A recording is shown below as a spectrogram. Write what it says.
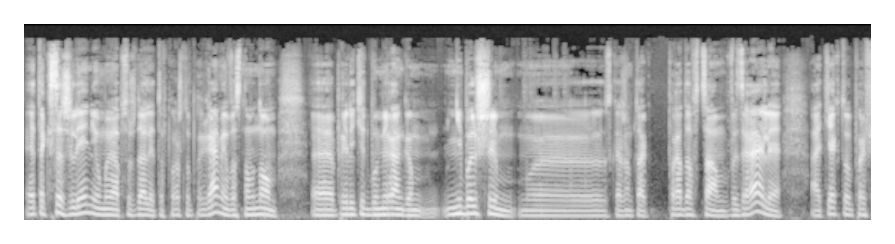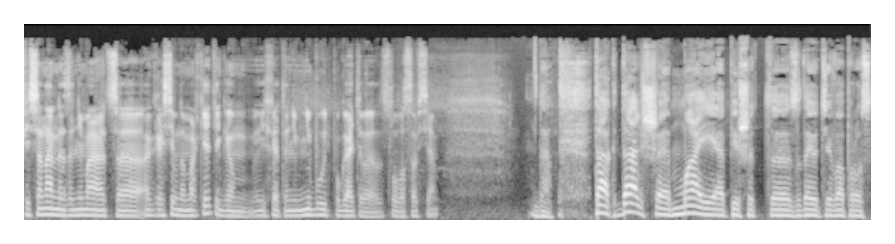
это, к сожалению, мы обсуждали это в прошлой программе, в основном э, прилетит бумерангом небольшим, э, скажем так, продавцам в Израиле, а те, кто профессионально занимаются агрессивным маркетингом, их это не, не будет пугать слово совсем. Да. Так, дальше Майя пишет, э, задает тебе вопрос.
